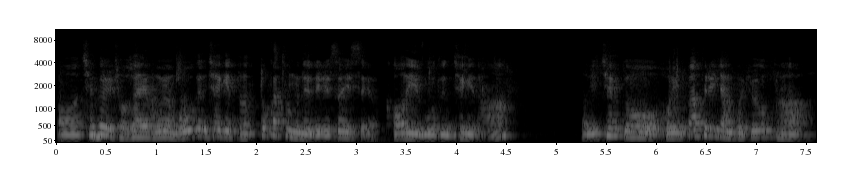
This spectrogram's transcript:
어, 책을 조사해 보면 모든 책이 다 똑같은 문제들이 써 있어요. 거의 모든 책이 다. 어, 이 책도 거의 빠뜨리지 않고 쭉 다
